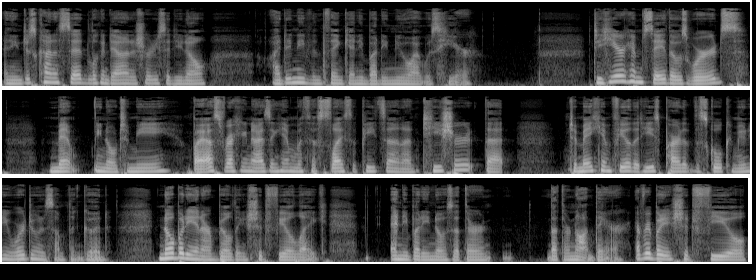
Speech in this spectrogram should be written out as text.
and he just kind of said, looking down at his shirt, he said, you know, I didn't even think anybody knew I was here. To hear him say those words meant, you know, to me, by us recognizing him with a slice of pizza and a t-shirt, that to make him feel that he's part of the school community, we're doing something good. Nobody in our building should feel like anybody knows that they're that they're not there. Everybody should feel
